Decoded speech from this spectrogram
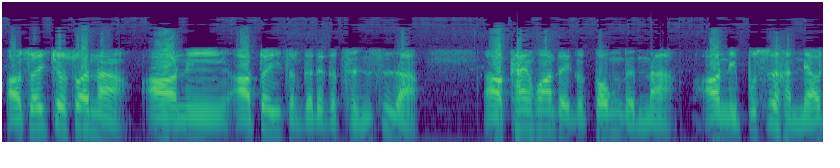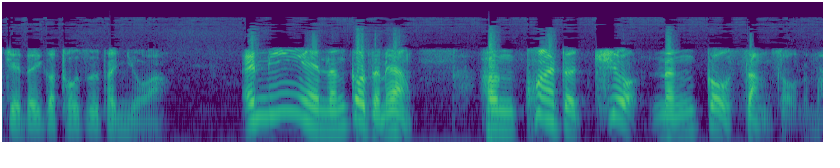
啊，所以就算呢啊你啊对于整个这个城市啊啊开发的一个功能呐啊你不是很了解的一个投资朋友啊，哎你也能够怎么样，很快的就能够上手了嘛，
